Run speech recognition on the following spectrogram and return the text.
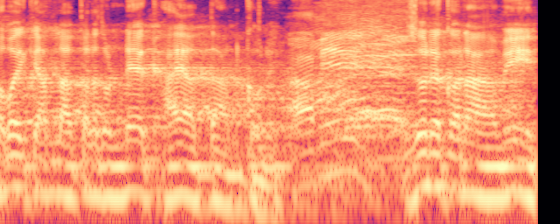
সবাইকে আল্লাহ তালা নেক হায়াত দান করে। জোরে করা আমিন।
